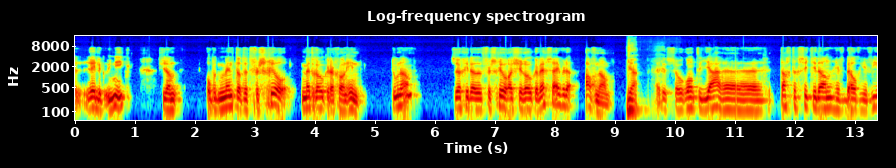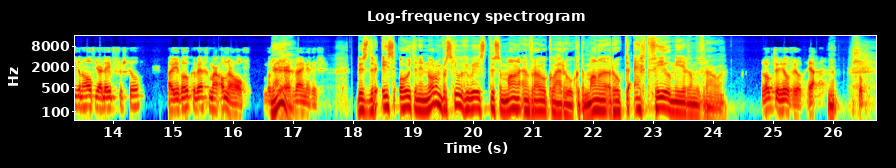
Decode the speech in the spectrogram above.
redelijk uniek. Als je dan op het moment dat het verschil met roken er gewoon in toenam, zag je dat het verschil als je roken wegcijferde afnam. Ja, dus zo rond de jaren 80 zit je dan, heeft België 4,5 jaar levensverschil. Hou je roken weg, maar anderhalf. Wat ja, ja. erg weinig is. Dus er is ooit een enorm verschil geweest tussen mannen en vrouwen qua roken. De mannen rookten echt veel meer dan de vrouwen. Rookten heel veel, ja. ja. Klopt.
